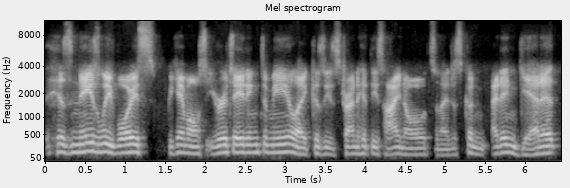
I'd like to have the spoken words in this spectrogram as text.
his nasally voice became almost irritating to me, like because he's trying to hit these high notes, and I just couldn't. I didn't get it.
